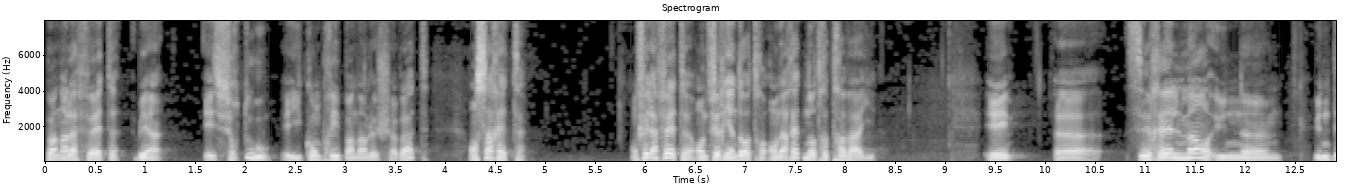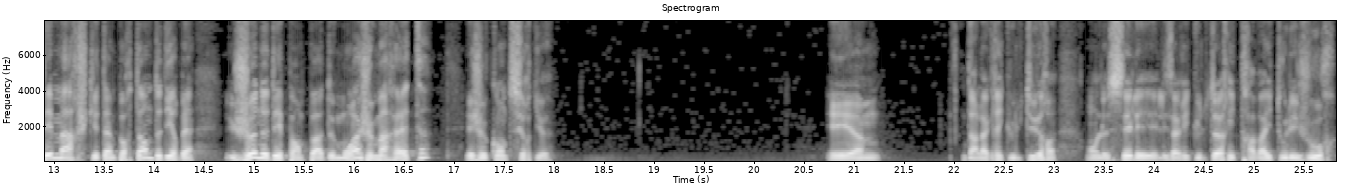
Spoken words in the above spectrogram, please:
Pendant la fête, bien, et surtout, et y compris pendant le Shabbat, on s'arrête. On fait la fête, on ne fait rien d'autre, on arrête notre travail. Et euh, c'est réellement une, une, démarche qui est importante de dire, ben, je ne dépends pas de moi, je m'arrête et je compte sur Dieu. Et euh, dans l'agriculture, on le sait, les, agriculteurs, ils travaillent tous les jours,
